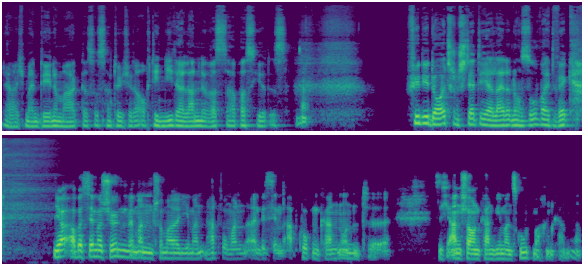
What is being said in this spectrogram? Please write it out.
Ja, ich meine, Dänemark, das ist natürlich oder auch die Niederlande, was da passiert ist. Ja. Für die deutschen Städte ja leider noch so weit weg. Ja, aber es ist ja immer schön, wenn man schon mal jemanden hat, wo man ein bisschen abgucken kann und äh, sich anschauen kann, wie man es gut machen kann. Ja,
